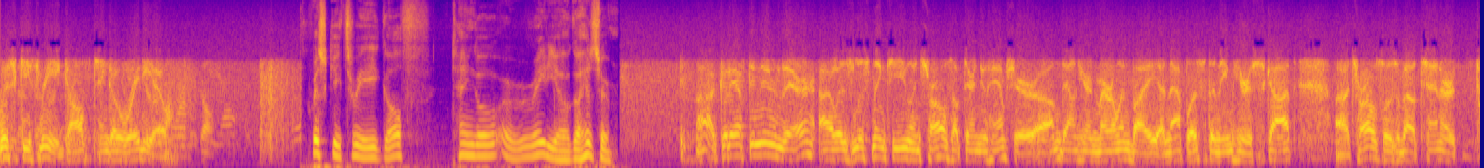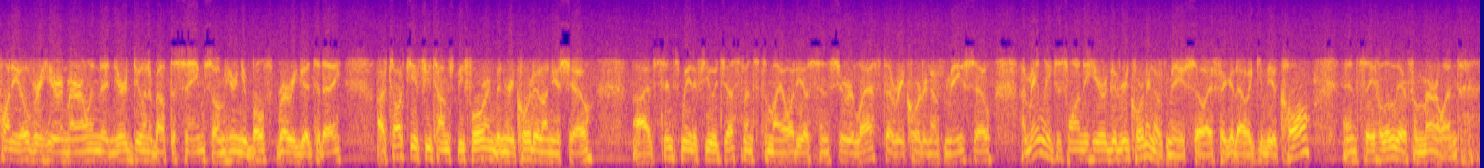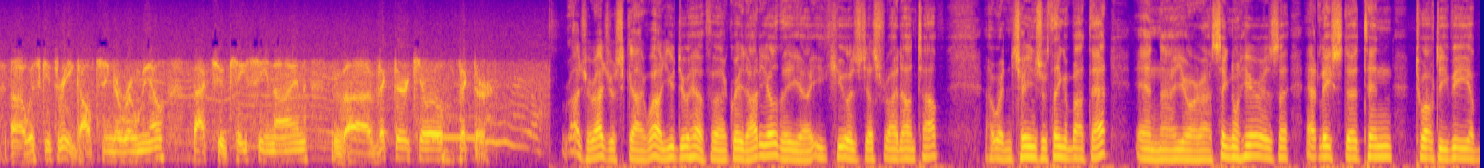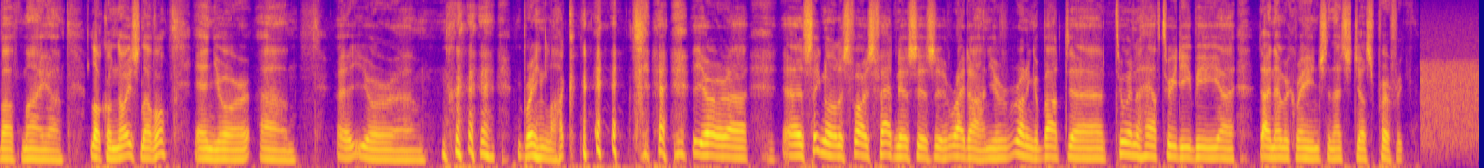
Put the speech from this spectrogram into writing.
Whiskey 3 Golf Tango Radio. Whiskey 3 Golf Tango Radio. Go ahead, sir. Ah, good afternoon there. I was listening to you and Charles up there in New Hampshire. Uh, I'm down here in Maryland by Annapolis. The name here is Scott. Uh, Charles was about 10 or 20 over here in Maryland, and you're doing about the same, so I'm hearing you both very good today. I've talked to you a few times before and been recorded on your show. I've since made a few adjustments to my audio since your last uh, recording of me, so I mainly just wanted to hear a good recording of me, so I figured I would give you a call and say hello there from Maryland. Uh, Whiskey 3, Golf Tango Romeo, back to KC9, uh, Victor, Kilo, Victor. Roger, Roger, Scott. Well, you do have uh, great audio. The uh, EQ is just right on top. I wouldn't change a thing about that. And uh, your uh, signal here is uh, at least uh, 10, 12 dB above my local noise level. And your um, your um, brain lock. your signal, as far as fatness, is right on. You're running about two and a half, three dB dynamic range, and that's just perfect.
